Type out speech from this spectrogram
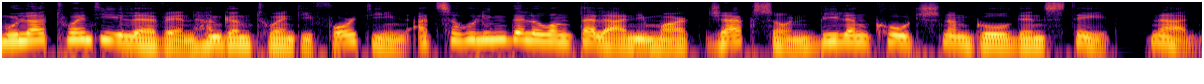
Mula 2011 hanggang 2014 at sa huling dalawang tala ni Mark Jackson bilang coach ng Golden State, nag.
